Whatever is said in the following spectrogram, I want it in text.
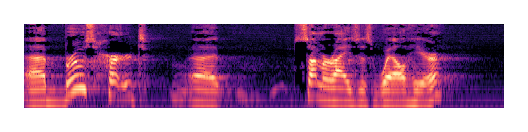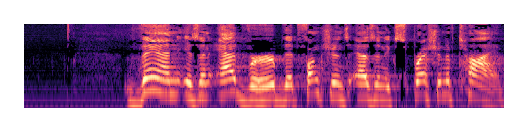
Uh, Bruce Hurt uh, summarizes well here. Then is an adverb that functions as an expression of time.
